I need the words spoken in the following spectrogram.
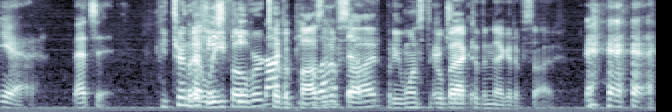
Yeah, that's it. He turned But that leaf over to the positive out, though, side, but he wants to go back to the negative side.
